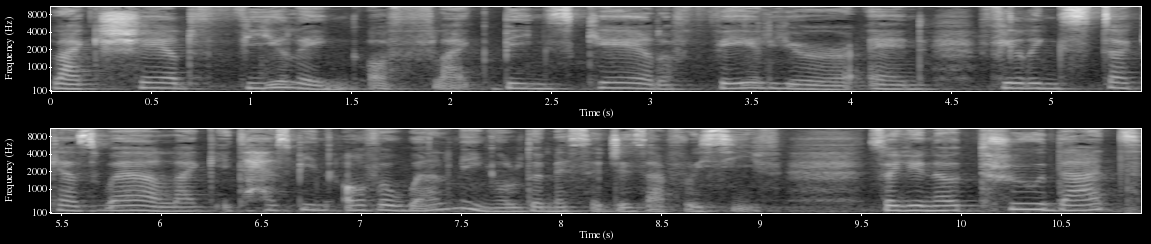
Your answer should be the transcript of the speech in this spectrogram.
like shared feeling of like being scared of failure and feeling stuck as well. Like it has been overwhelming all the messages i've received. So you know through that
